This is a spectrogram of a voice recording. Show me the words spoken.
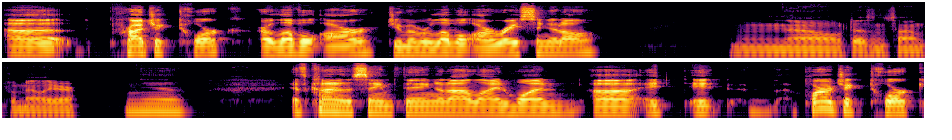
Uh, Project Torque or Level R. Do you remember Level R racing at all? No, doesn't sound familiar. Yeah, it's kind of the same thing. An online one. Uh, it it Project Torque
